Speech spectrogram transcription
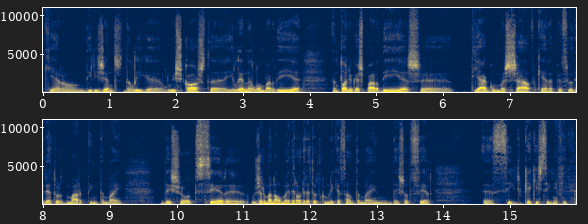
que eram dirigentes da Liga, Luís Costa, Helena Lombardia, António Gaspar Dias, Tiago Machado, que era, penso, o diretor de marketing também deixou de ser. O Germano Almeida era o diretor de comunicação também deixou de ser. Eh, o que é que isto significa?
